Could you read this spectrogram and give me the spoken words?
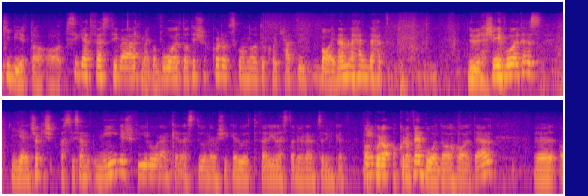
kibírta a Sziget Fesztivált, meg a Voltot, és akkor azt gondoltuk, hogy hát baj nem lehet, de hát dőreség volt ez. Igen, csak is azt hiszem négy és fél órán keresztül nem sikerült feléleszteni a rendszerünket. Akkor a, akkor a weboldal halt el, a,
